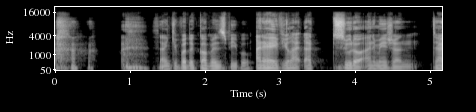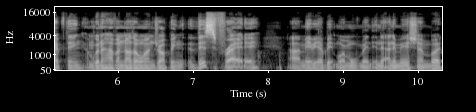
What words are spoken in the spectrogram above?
Thank you for the comments, people. And hey, if you like that pseudo animation type thing, I'm gonna have another one dropping this Friday. Uh, maybe a bit more movement in the animation, but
